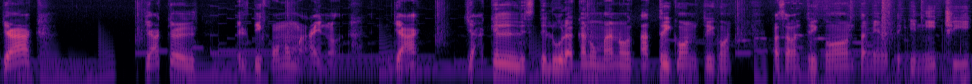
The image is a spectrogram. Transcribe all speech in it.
Jack, Jack el, el tifón humano, Jack, Jack el, este, el huracán humano, ah, Trigón, Trigón, pasaban Trigón, también este Kenichi,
